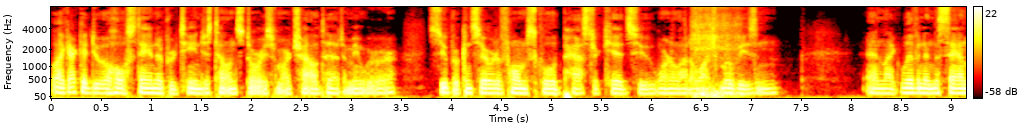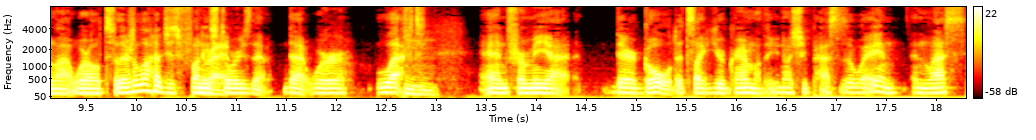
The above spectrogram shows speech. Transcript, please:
like, I could do a whole stand up routine just telling stories from our childhood. I mean, we were super conservative, homeschooled pastor kids who weren't allowed to watch movies and, and like living in the sandlot world. So there's a lot of just funny right. stories that, that were left. Mm-hmm. And for me, I, they're gold. It's like your grandmother, you know, she passes away, and unless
